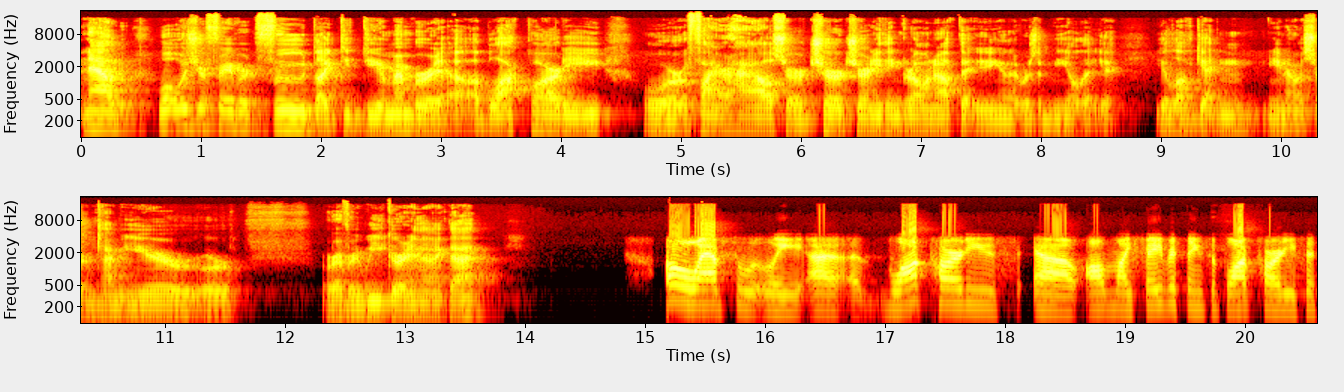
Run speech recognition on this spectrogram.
Now, what was your favorite food? Like, do, do you remember a, a block party or a firehouse or a church or anything growing up that you know there was a meal that you you love getting, you know, a certain time of year or or, or every week or anything like that? Oh, absolutely. Uh, block parties, uh, all my favorite things at block parties, and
